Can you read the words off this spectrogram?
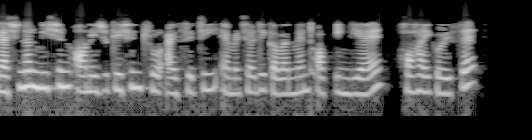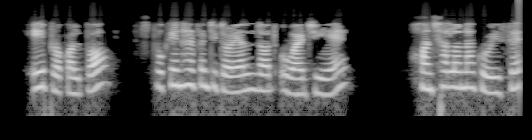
national mission on education through ICT MHRD government of India ই সহায় কৰিছে। এই প্ৰকল্প spoken tutorialorg য়ে সঞ্চালনা কৰিছে।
